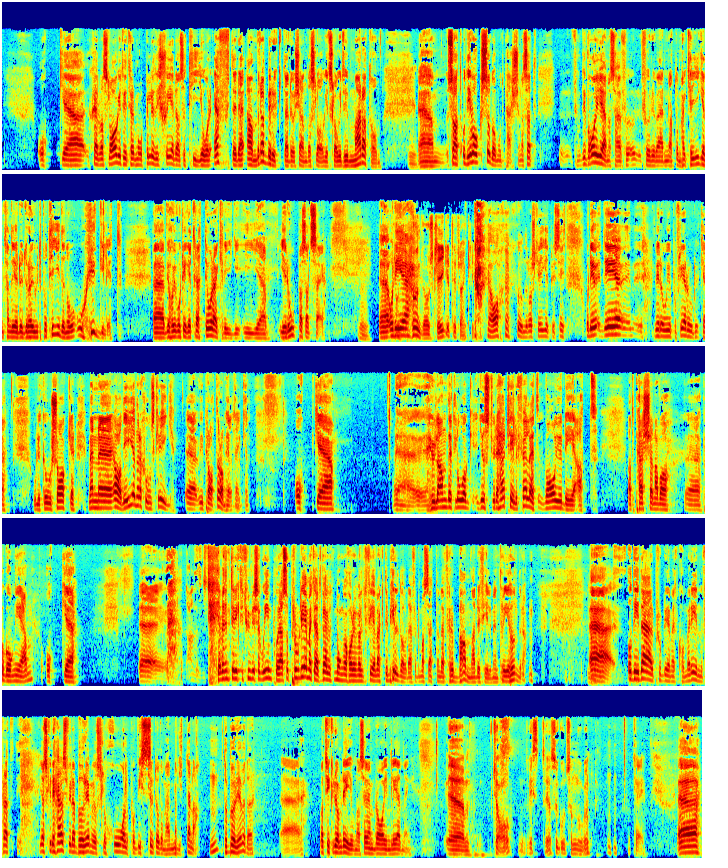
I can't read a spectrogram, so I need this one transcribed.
Och eh, själva slaget vid Thermopylae det sker alltså tio år efter det andra beryktade och kända slaget, slaget vid Marathon. Ehm, så att, och det var också då mot perserna. Så att, det var ju gärna så här för, förr i världen att de här krigen tenderade att dra ut på tiden och ohyggligt. Eh, vi har ju vårt eget 30-åriga krig i, i, eh, i Europa så att säga. Eh, och det är... Hundraårskriget i Frankrike. Ja, hundraårskriget, precis. Och det, det beror ju på flera olika, olika orsaker. Men eh, ja, det är generationskrig eh, vi pratar om helt enkelt. Och eh, eh, hur landet låg just vid det här tillfället var ju det att, att perserna var eh, på gång igen. Och eh, eh, jag vet inte riktigt hur vi ska gå in på det. Alltså problemet är att väldigt många har en väldigt felaktig bild av det för de har sett den där förbannade filmen 300. Eh, och det är där problemet kommer in. För att jag skulle helst vilja börja med att slå hål på vissa av de här myterna. Mm, då börjar vi där. Eh, vad tycker du om det Jonas? Är det en bra inledning? Ehm, ja, visst. Jag är så god som någon. Okej. Eh,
